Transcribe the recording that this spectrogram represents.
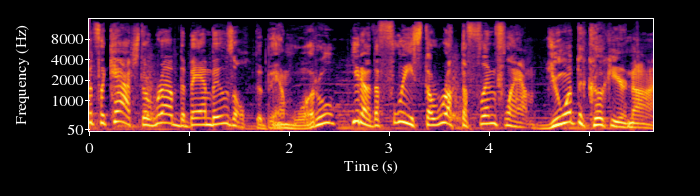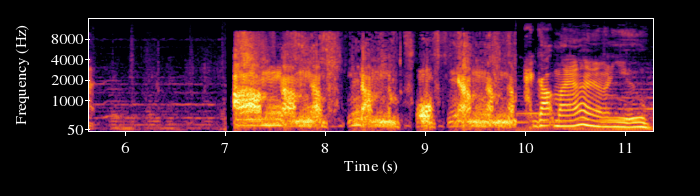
What's the catch? The rub, the bamboozle. The bamwaddle? You know, the fleece, the rook, the flimflam. Do You want the cookie or not? I got my eye on you.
